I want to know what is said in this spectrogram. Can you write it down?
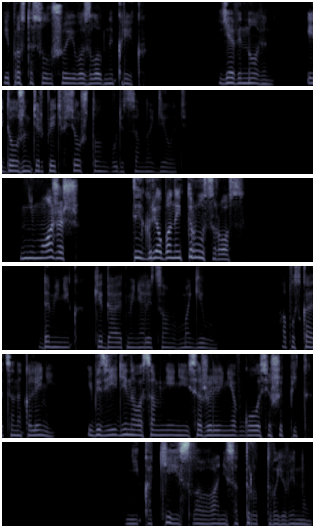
и просто слушаю его злобный крик. Я виновен и должен терпеть все, что он будет со мной делать. «Не можешь? Ты грёбаный трус, Рос!» Доминик кидает меня лицом в могилу, опускается на колени и без единого сомнения и сожаления в голосе шипит. Никакие слова не сотрут твою вину.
